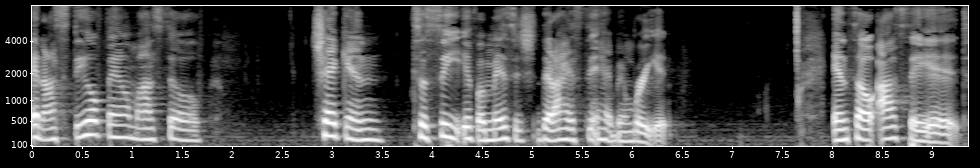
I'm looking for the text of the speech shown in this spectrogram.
and I still found myself checking to see if a message that I had sent had been read, and so I said,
